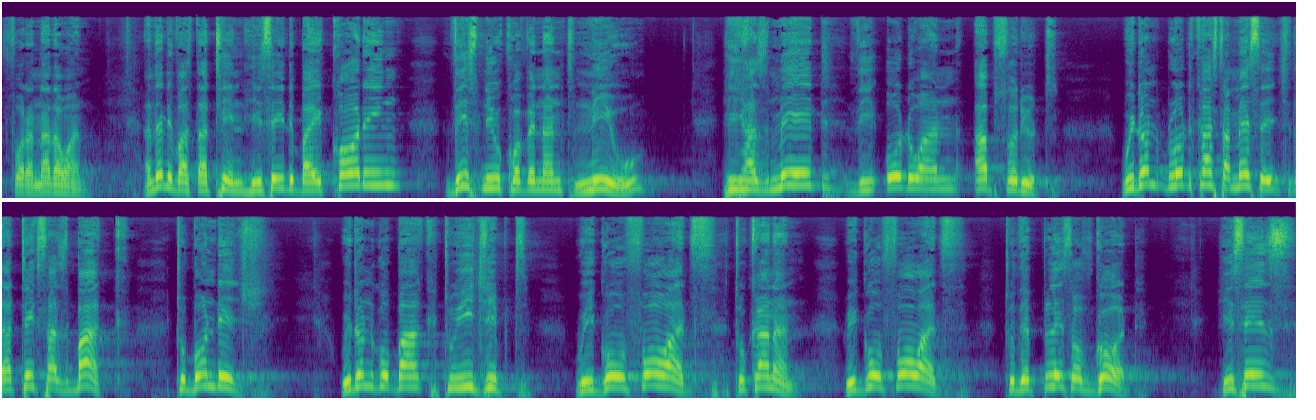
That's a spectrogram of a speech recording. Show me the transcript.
for another one. And then in verse 13, he said, By calling this new covenant new, he has made the old one absolute. We don't broadcast a message that takes us back to bondage. We don't go back to Egypt. We go forwards to Canaan. We go forwards to the place of God. He says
